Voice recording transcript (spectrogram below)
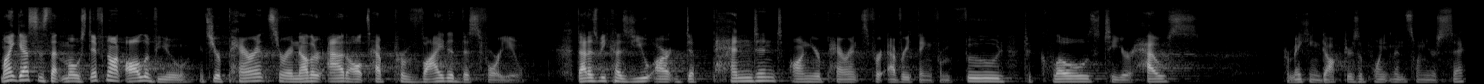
My guess is that most, if not all of you, it's your parents or another adult have provided this for you. That is because you are dependent on your parents for everything from food to clothes to your house, for making doctor's appointments when you're sick.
